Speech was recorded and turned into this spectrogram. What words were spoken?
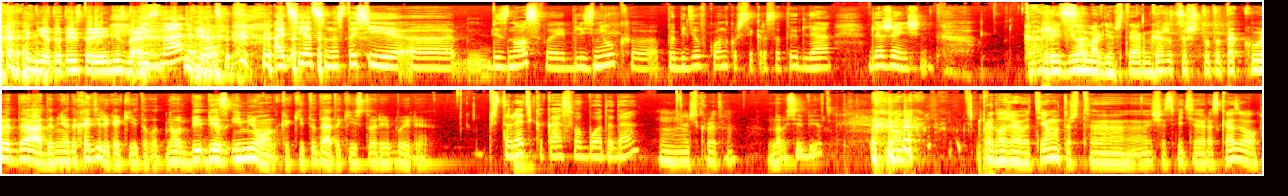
Нет, эту историю я не знаю. Не знали, да? Отец Анастасии э, Безносовой, близнюк, э, победил в конкурсе красоты для, для женщин. Кажется, Передел Моргенштерн. Кажется, что-то такое, да, до меня доходили какие-то вот, но без имен какие-то, да, такие истории были. Представляете, какая свобода, да? Очень круто. Новосибирск. Продолжая вот тему, то, что сейчас Витя рассказывал,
